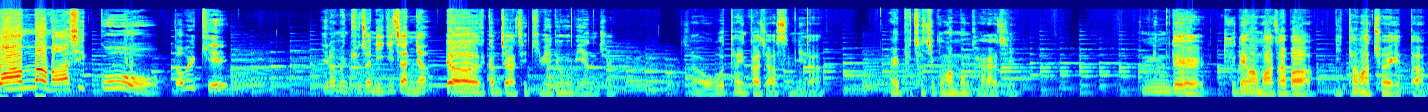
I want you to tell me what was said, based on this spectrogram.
와 엄마 맛있고. double kill? 이러면 교전 이기지 않냐? 야 깜짝아. 재키 mad movie 한줄 자 오버타임까지 왔습니다. hyper charge 궁 한번 가야지. 형님들 두 대만 맞아봐. 니타 맞춰야겠다.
